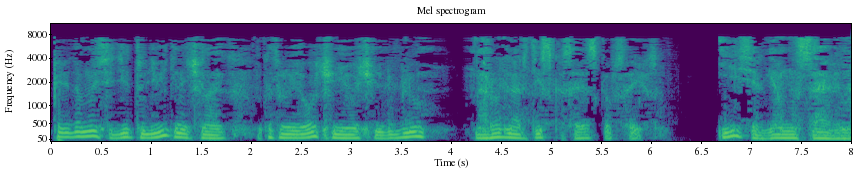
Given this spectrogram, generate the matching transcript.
Передо мной сидит удивительный человек, которого я очень и очень люблю, народная артистка Советского Союза. И Сергеевна Савина.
